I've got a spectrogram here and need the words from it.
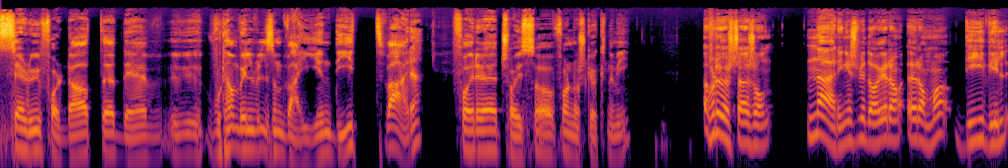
ser du for deg at det Hvordan vil liksom veien dit være for eh, Choice og for norsk økonomi? For det første er det sånn, Næringer som i dag er ramma, de vil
